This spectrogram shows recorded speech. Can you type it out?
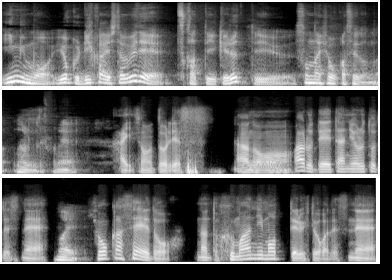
意味もよく理解した上で使っていけるっていう、そんな評価制度になるんですかね。はい、その通りです。あの、あるデータによるとですね、はい。評価制度、なんと不満に持ってる人がですね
